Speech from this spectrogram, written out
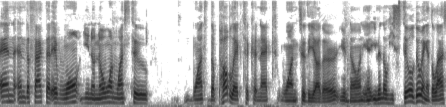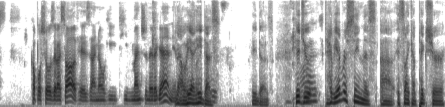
and and the fact that it won't, you know, no one wants to wants the public to connect one to the other, you know, and even though he's still doing it, the last couple shows that I saw of his, I know he he mentioned it again. You know, oh, yeah, It's he does. He does. Did you have you ever seen this? Uh, it's like a picture,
